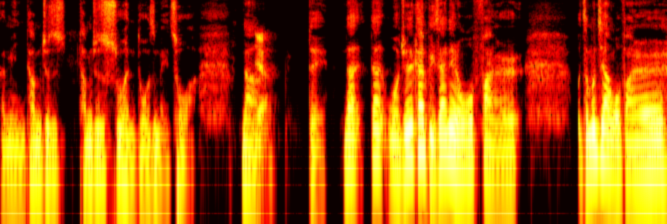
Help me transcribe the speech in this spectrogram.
，I mean，他们就是他们就是输很多是没错啊，那对，那但我觉得看比赛内容，我反而我怎么讲，我反而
